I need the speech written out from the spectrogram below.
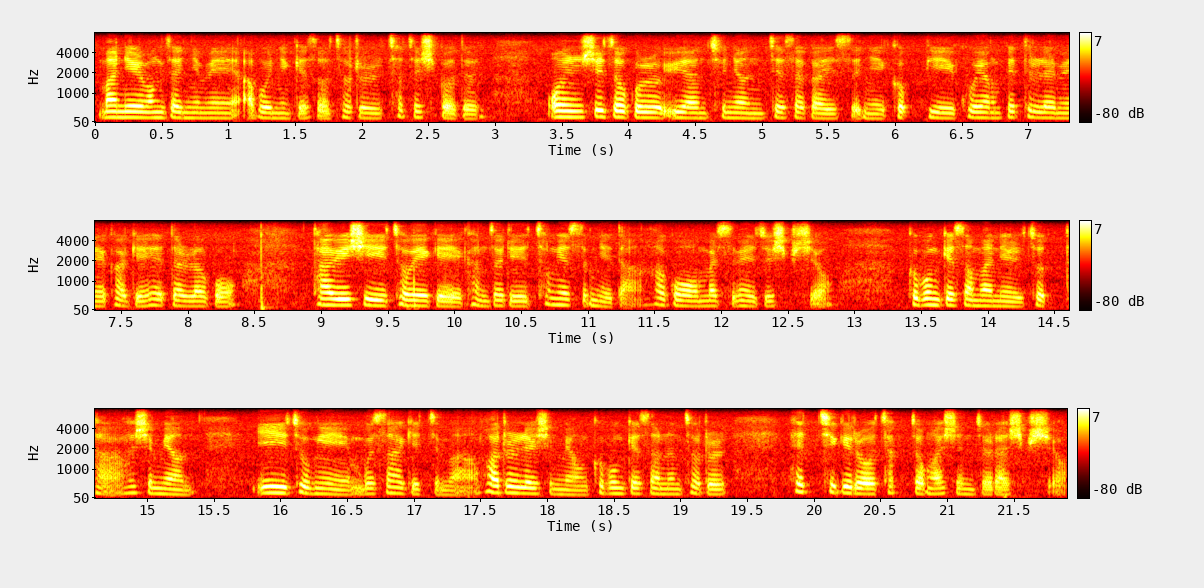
만일 왕자님의 아버님께서 저를 찾으시거든 온 시족을 위한 천년 제사가 있으니 급히 고향 베틀렘에 가게 해달라고 다윗이 저에게 간절히 청했습니다. 하고 말씀해 주십시오. 그분께서 만일 좋다 하시면 이 종이 무사하겠지만 화를 내시면 그분께서는 저를 해치기로 작정하신 줄 아십시오.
